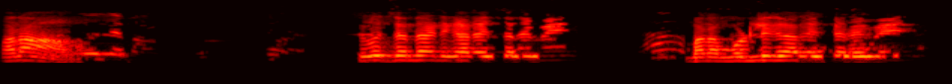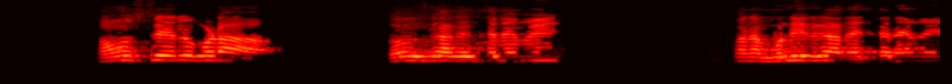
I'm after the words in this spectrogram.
మన శివచంద్రారెడ్డి గారు అయితేనేమి మన మురళి గారు అయితేనేమి సంస్థలు కూడా గౌస్ గారు అయితేనేమి మన మునీర్ గారు అయితేనేమి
